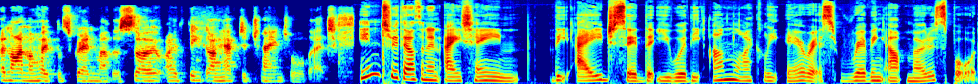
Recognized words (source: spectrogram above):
and I'm a hopeless grandmother. So I think I have to change all that. In 2018, the Age said that you were the unlikely heiress revving up motorsport.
